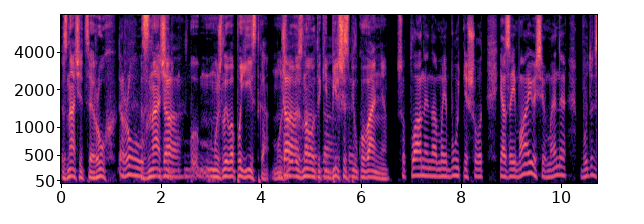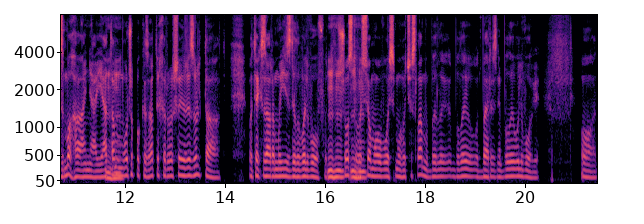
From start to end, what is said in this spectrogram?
Значить, це рух. рух. Значить, да, можлива поїздка, можливо, Да, знову таки да, більше це- спілкування. що плани на майбутнє, що от я займаюся, і в мене будуть змагання, а я там можу показати хороший результат. От як зараз ми їздили во Львов, от Мгм, 6, мгм. 7, 8 числа ми були, були от березня, були у Львові. От.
